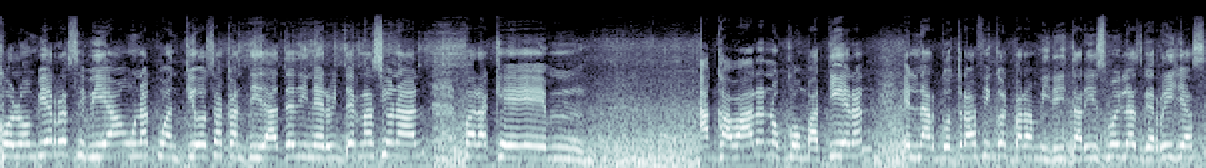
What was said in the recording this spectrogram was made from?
Colombia recibía una cuantiosa cantidad de dinero internacional para que mm, acabaran o combatieran el narcotráfico, el paramilitarismo y las guerrillas.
